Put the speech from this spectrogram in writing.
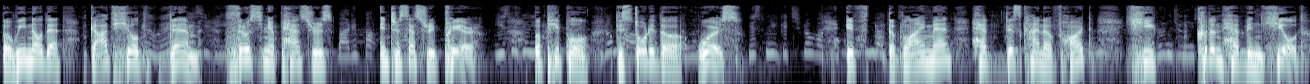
But we know that God healed them through senior pastor's intercessory prayer, but people distorted the words. If the blind man had this kind of heart, he couldn't have been healed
